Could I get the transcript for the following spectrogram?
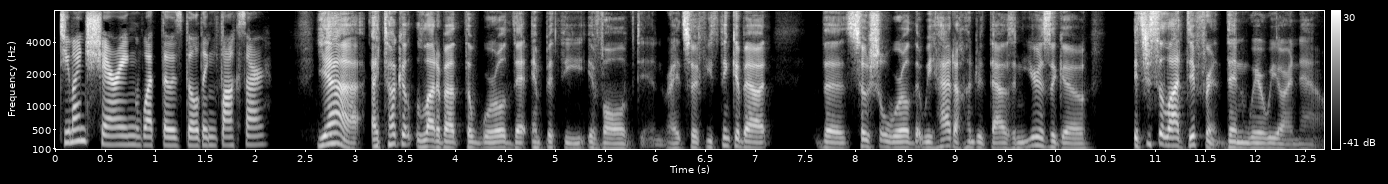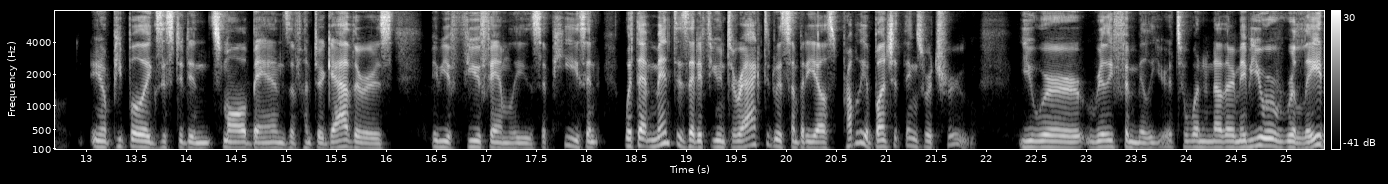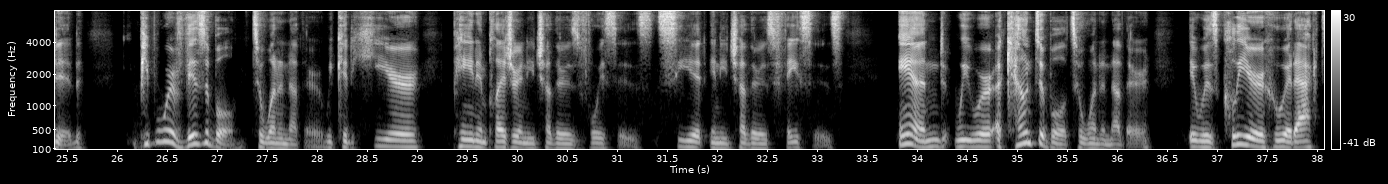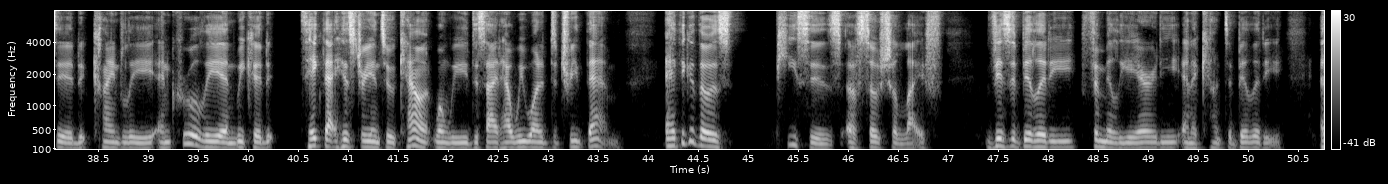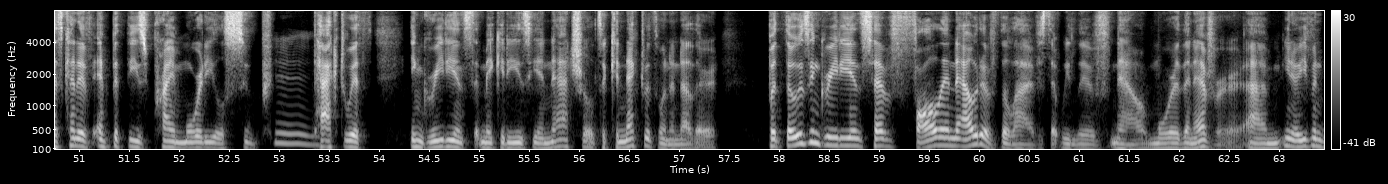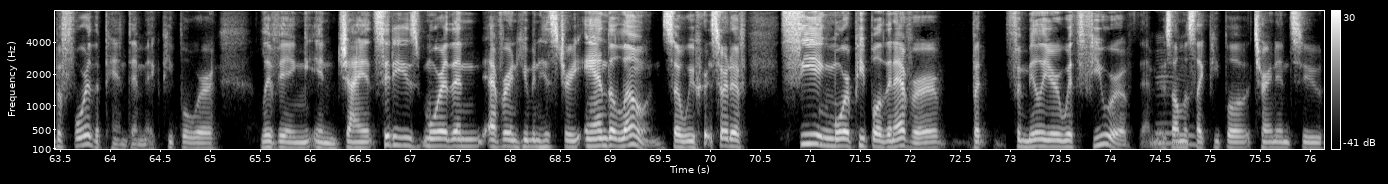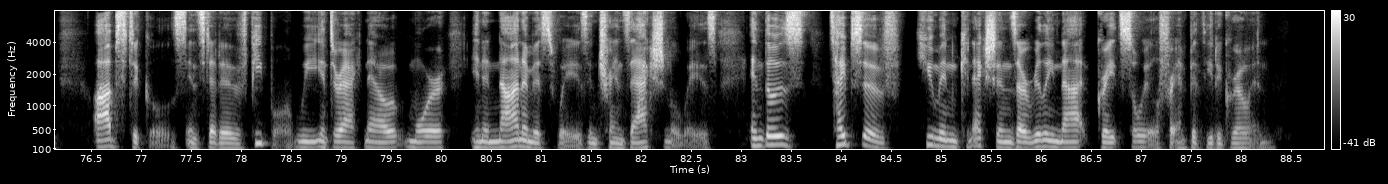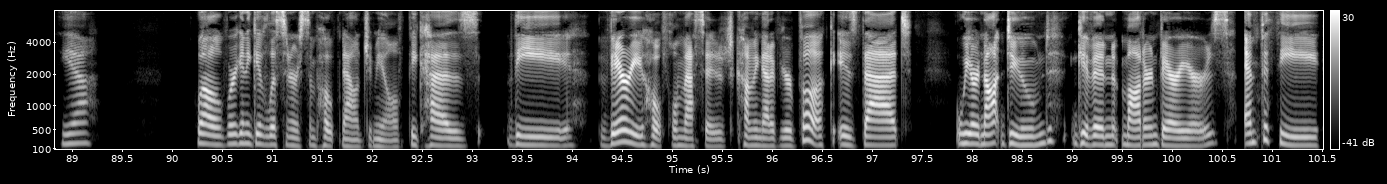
Do you mind sharing what those building blocks are? Yeah, I talk a lot about the world that empathy evolved in, right? So if you think about the social world that we had 100,000 years ago, it's just a lot different than where we are now. You know, people existed in small bands of hunter gatherers, maybe a few families apiece. And what that meant is that if you interacted with somebody else, probably a bunch of things were true you were really familiar to one another. Maybe you were related. People were visible to one another. We could hear pain and pleasure in each other's voices, see it in each other's faces. And we were accountable to one another. It was clear who had acted kindly and cruelly, and we could take that history into account when we decide how we wanted to treat them. And I think of those pieces of social life visibility, familiarity, and accountability as kind of empathy's primordial soup, mm. packed with ingredients that make it easy and natural to connect with one another. But those ingredients have fallen out of the lives that we live now more than ever. Um, you know, even before the pandemic, people were living in giant cities more than ever in human history and alone. So we were sort of seeing more people than ever, but familiar with fewer of them. Mm. It was almost like people turn into obstacles instead of people. We interact now more in anonymous ways, in transactional ways. And those types of human connections are really not great soil for empathy to grow in. Yeah. Well, we're going to give listeners some hope now, Jamil, because the very hopeful message coming out of your book is that we are not doomed given modern barriers. Empathy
